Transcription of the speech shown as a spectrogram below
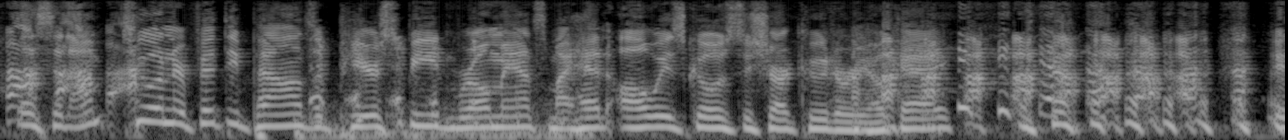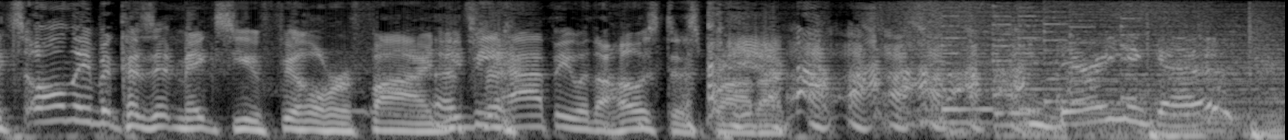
Listen, I'm 250 pounds of pure speed and romance. My head always goes to charcuterie, okay? it's only because it makes you feel refined. That's You'd be right. happy with a hostess product. There you go.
